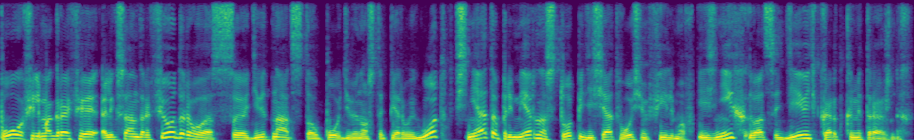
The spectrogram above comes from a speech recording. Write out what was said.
По фильмографии Александра Федорова с 19 по 91 год снято примерно 158 фильмов. Из них 29 короткометражных.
